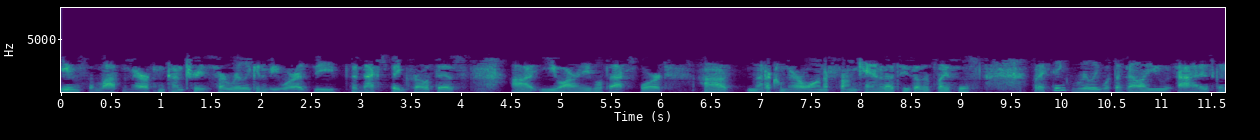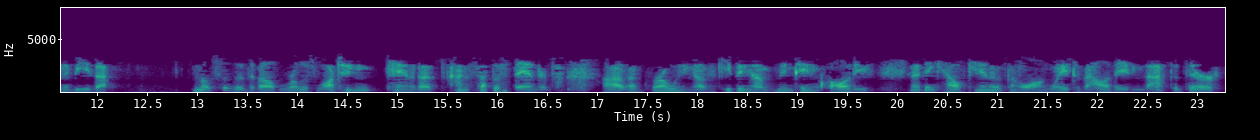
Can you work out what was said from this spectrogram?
even some Latin American countries are really going to be where the, the next big growth is. Uh, you are able to export uh, medical marijuana from Canada to these other places, but I think really what the value add is going to be that most of the developed world is watching Canada kind of set the standards uh, of growing, of keeping, uh, maintaining quality. And I think Health Canada has gone a long way to validating that, that they're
